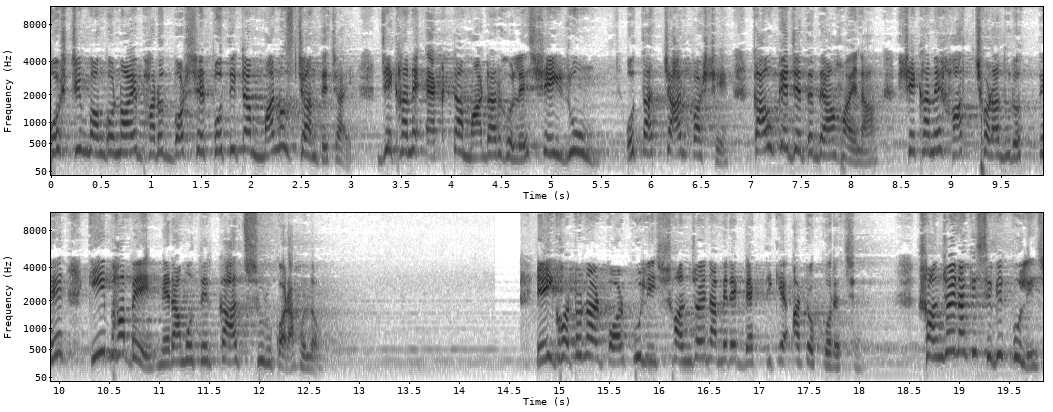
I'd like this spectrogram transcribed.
পশ্চিমবঙ্গ নয়, ভারতবর্ষের প্রতিটা মানুষ জানতে চায়, যেখানে একটা মার্ডার হলে সেই রুম ও তার চারপাশে কাউকে যেতে দেওয়া হয় না, সেখানে হাত ছড়া দূরত্বে কীভাবে মেরামতের কাজ শুরু করা হলো? এই ঘটনার পর পুলিশ সঞ্জয় নামের এক ব্যক্তিকে আটক করেছে। সঞ্জয় নাকি সিভিক পুলিশ?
